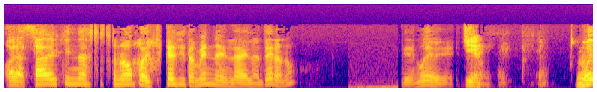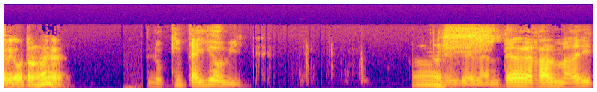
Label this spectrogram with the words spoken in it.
Ahora, ¿sabes quién ha sonado por el Chelsea también en la delantera, no? De nueve. ¿Quién? ¿Nueve? ¿Otro nueve? Luquita Jovic. Mm. El delantero de Real Madrid.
